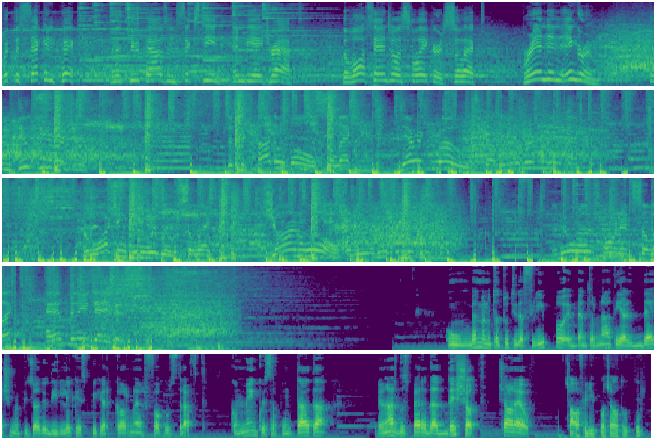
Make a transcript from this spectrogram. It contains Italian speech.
With the second pick in the 2016 NBA Draft, the Los Angeles Lakers select Brandon Ingram from Duke University. The Chicago Bulls select Derrick Rose from the University of Memphis. The Washington Wizards select John Wall from the University of. The New Orleans Hornets select Anthony Davis. Un benvenuto a tutti da Filippo e bentornati al decimo episodio di Lake Speaker Corner Focus Draft. Con me in questa puntata Leonardo Sperra da The Shot. Ciao Leo. Ciao Filippo, ciao a tutti.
